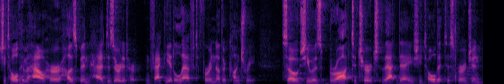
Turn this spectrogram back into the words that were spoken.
She told him how her husband had deserted her. In fact, he had left for another country. So she was brought to church that day. She told it to Spurgeon,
